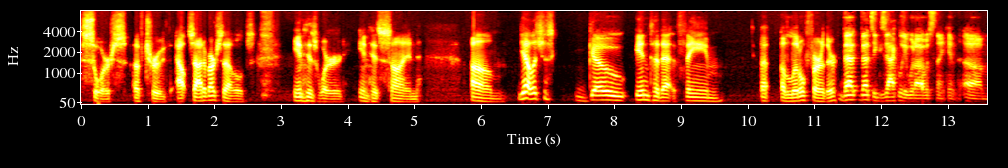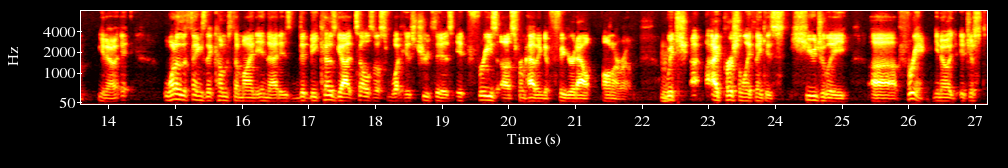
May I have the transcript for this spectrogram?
source of truth outside of ourselves in His Word, in His Son. Um, yeah, let's just go into that theme a, a, little further. That that's exactly what I was thinking. Um, you know, it, one of the things that comes to mind in that is that because God tells us what His truth is, it frees us from having to figure it out on our own, mm-hmm. which I, I, personally think is hugely uh, freeing. You know, it, it, just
